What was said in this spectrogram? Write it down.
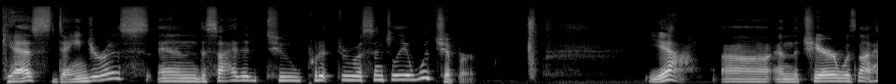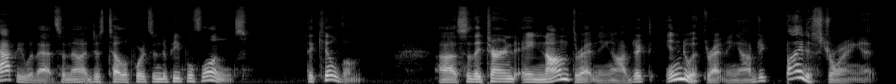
guess, dangerous and decided to put it through essentially a wood chipper. Yeah, uh, and the chair was not happy with that, so now it just teleports into people's lungs to kill them. Uh, so they turned a non-threatening object into a threatening object by destroying it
